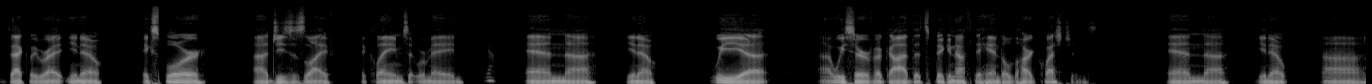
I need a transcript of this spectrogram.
exactly right. You know, explore uh, Jesus' life, the claims that were made, Yeah. and uh, you know, we uh, uh, we serve a God that's big enough to handle the hard questions, and uh, you know, uh,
